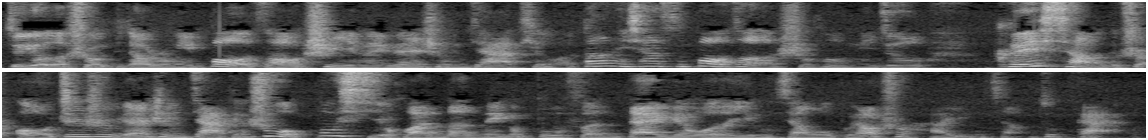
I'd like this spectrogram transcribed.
就有的时候比较容易暴躁，是因为原生家庭了。当你下次暴躁的时候，你就。可以想，就是哦，这是原生家庭，是我不喜欢的那个部分带给我的影响，我不要受它影响，就改了。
